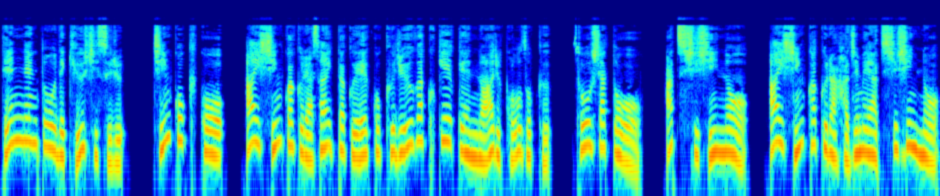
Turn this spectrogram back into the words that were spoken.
天然痘で急死する。陳国公、愛新閣ら採択英国留学経験のある皇族、総社党、厚志親王、愛新閣らはじめ厚志親王、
